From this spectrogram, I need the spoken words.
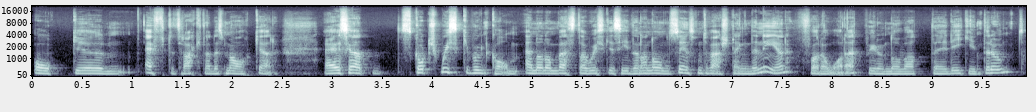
och eh, eftertraktade smaker. Eh, jag vill säga att scotchwhisky.com, en av de bästa whiskysidorna någonsin som tyvärr stängde ner förra året på grund av att eh, det gick inte runt.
